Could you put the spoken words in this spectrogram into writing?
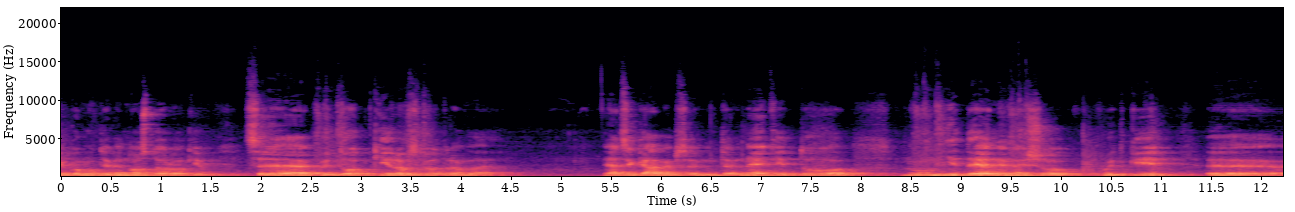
якому 90 років, це квиток Кіровського трамваю. Я цікавився в інтернеті, то ну, ніде не знайшов квитки е,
